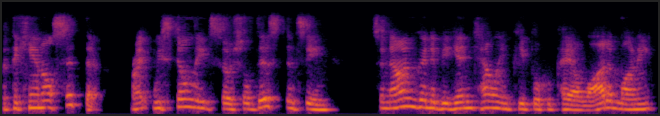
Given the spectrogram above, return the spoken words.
but they can't all sit there, right? We still need social distancing. So now I'm going to begin telling people who pay a lot of money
